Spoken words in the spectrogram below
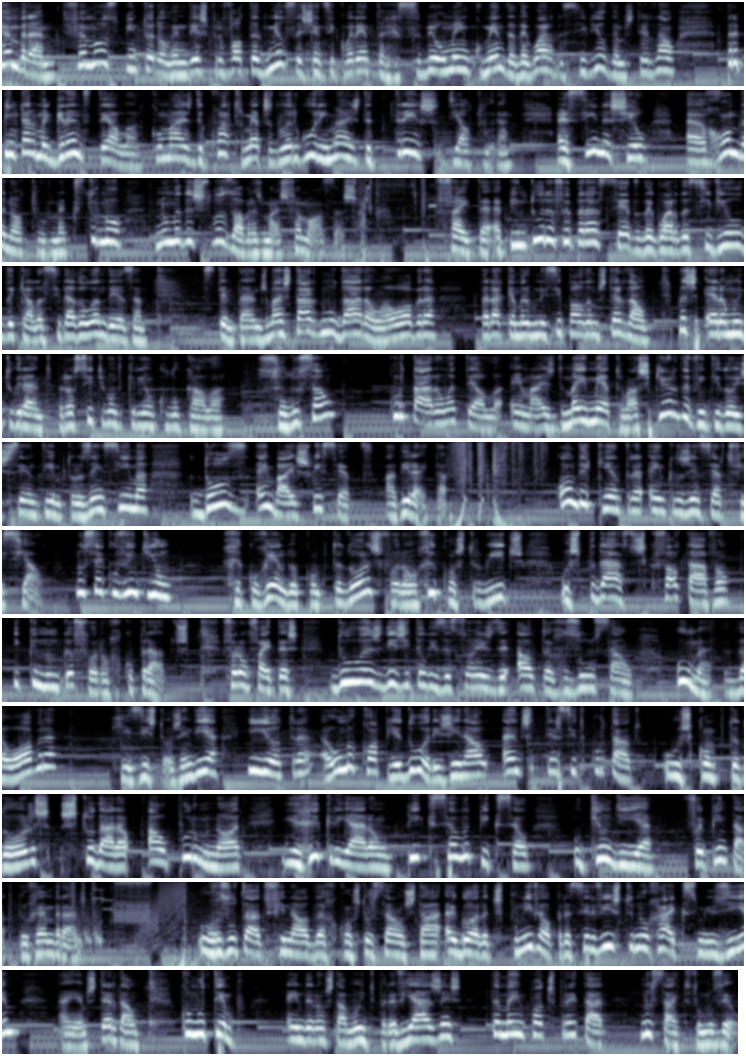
Rembrandt, famoso pintor holandês, por volta de 1640 recebeu uma encomenda da Guarda Civil de Amsterdão para pintar uma grande tela com mais de 4 metros de largura e mais de 3 de altura. Assim nasceu a Ronda Noturna, que se tornou numa das suas obras mais famosas. Feita, a pintura foi para a sede da Guarda Civil daquela cidade holandesa. 70 anos mais tarde mudaram a obra para a Câmara Municipal de Amsterdão, mas era muito grande para o sítio onde queriam colocá-la. Solução? Cortaram a tela em mais de meio metro à esquerda, 22 centímetros em cima, 12 em baixo e 7 à direita. Onde é que entra a inteligência artificial? No século XXI Recorrendo a computadores, foram reconstruídos os pedaços que faltavam e que nunca foram recuperados. Foram feitas duas digitalizações de alta resolução, uma da obra que existe hoje em dia e outra a uma cópia do original antes de ter sido cortado. Os computadores estudaram ao pormenor e recriaram pixel a pixel o que um dia foi pintado por Rembrandt. O resultado final da reconstrução está agora disponível para ser visto no Rijksmuseum, em Amsterdão. Como o tempo ainda não está muito para viagens, também pode espreitar no site do museu.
